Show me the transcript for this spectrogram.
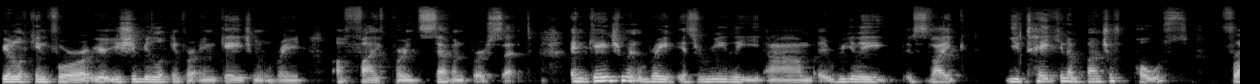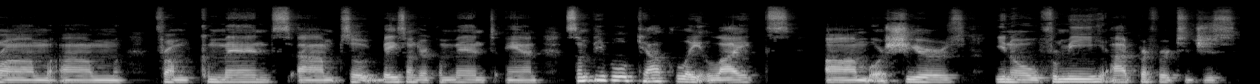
You're looking for, you should be looking for engagement rate of 5.7%. Engagement rate is really, um, it really, it's like you taking a bunch of posts from, um, from comments, um, so based on their comment, and some people calculate likes, um, or shares. You know, for me, I prefer to just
